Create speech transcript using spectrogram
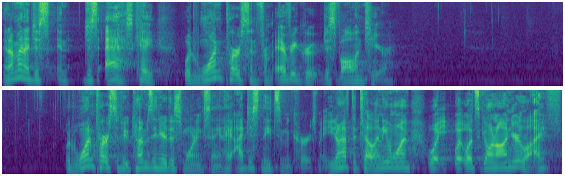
And I'm going to just, just ask, hey, would one person from every group just volunteer? Would one person who comes in here this morning saying, hey, I just need some encouragement. You don't have to tell anyone what what's going on in your life.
